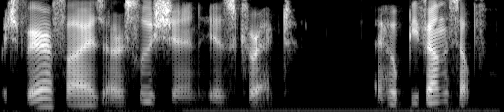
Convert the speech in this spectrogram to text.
which verifies our solution is correct. I hope you found this helpful.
